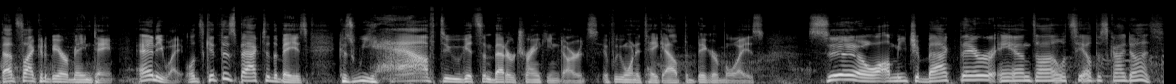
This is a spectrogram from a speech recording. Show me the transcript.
That's not going to be our main team. Anyway, let's get this back to the base because we have to get some better tranking darts if we want to take out the bigger boys. So I'll meet you back there and uh, let's see how this guy does.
